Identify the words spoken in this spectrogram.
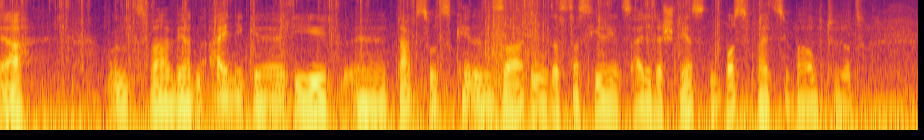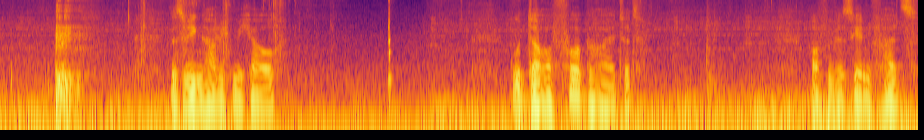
Ja, und zwar werden einige, die äh, Dark Souls kennen, sagen, dass das hier jetzt eine der schwersten Bossfights überhaupt wird. Deswegen habe ich mich auch gut darauf vorbereitet. Hoffen wir es jedenfalls.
